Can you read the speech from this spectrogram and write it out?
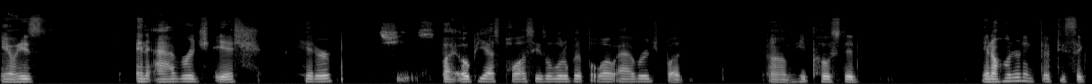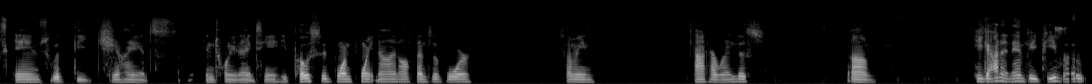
you know he's an average-ish hitter Jeez. by OPS plus. He's a little bit below average, but um, he posted in 156 games with the Giants in 2019. He posted 1.9 offensive WAR. So I mean, not horrendous. Um, he got an MVP vote.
